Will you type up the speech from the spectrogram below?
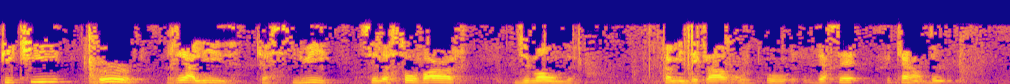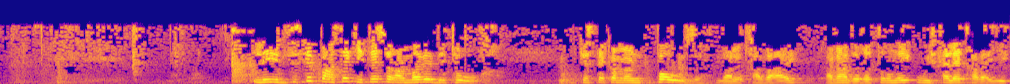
puis qui, eux, réalisent que lui, c'est le sauveur du monde, comme il déclare au, verset 42. Les disciples pensaient qu'ils étaient sur un mauvais détour, que c'était comme une pause dans le travail avant de retourner où il fallait travailler.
